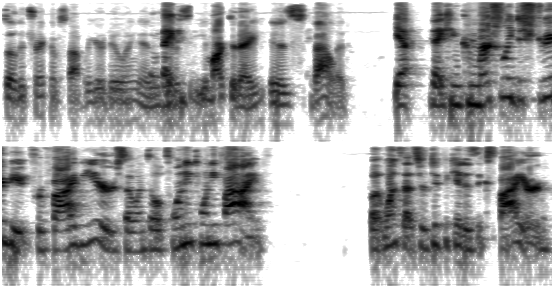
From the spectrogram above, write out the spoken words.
So the trick of stop what you're doing and They get a CE mark today is valid. Yep, they can commercially distribute for five years, so until 2025. But once that certificate is expired,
